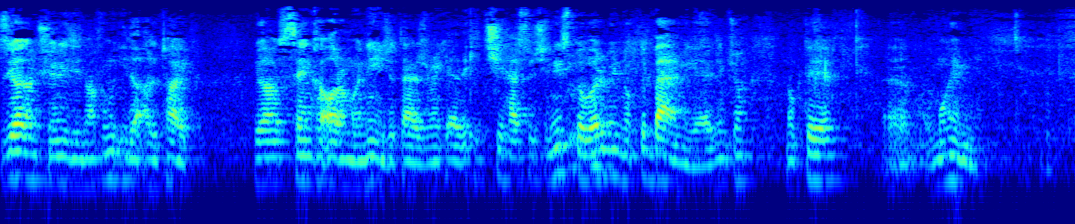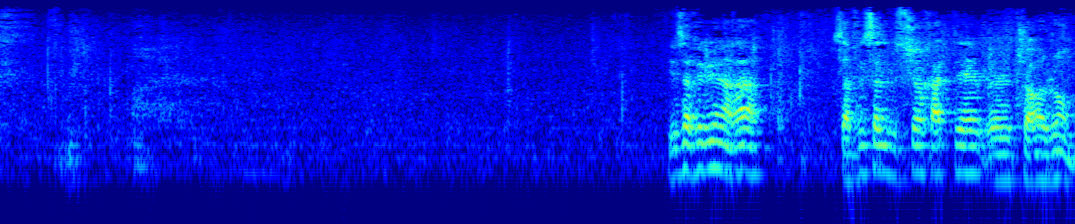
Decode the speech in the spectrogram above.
زیاد هم شنیدید مفهوم ایدئال تایپ یا سنخ آرمانی اینجا ترجمه کرده که چی هست و چی نیست دوباره به این نکته برمیگردیم چون نکته مهمیه. یه صفحه بیان عقب. صفحه 124 خط چهارم.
